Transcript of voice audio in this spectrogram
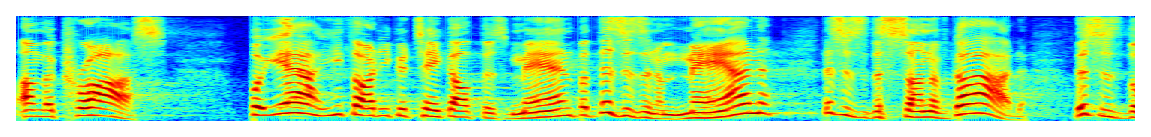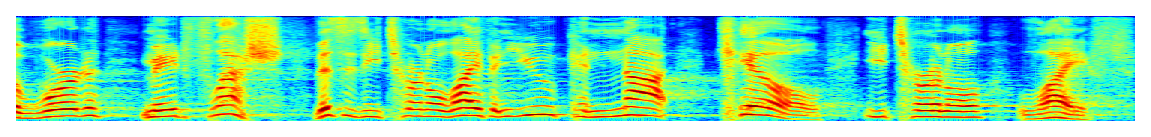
on the cross. But yeah, he thought he could take out this man, but this isn't a man. This is the Son of God. This is the Word made flesh. This is eternal life, and you cannot kill eternal life.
